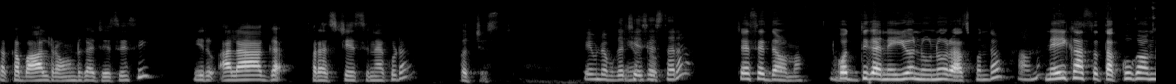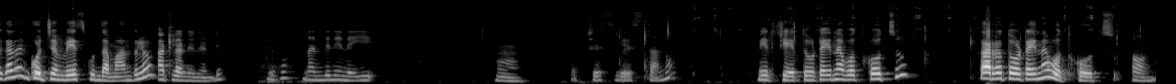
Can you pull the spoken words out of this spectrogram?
చక్క బాల్ రౌండ్గా చేసేసి మీరు అలాగా ప్రెస్ చేసినా కూడా వచ్చేస్తుంది. ఏమి రమ్మగారు. చేసేస్తారా? చేసేద్దామమ్మా. కొద్దిగా నెయ్యో నూనె రాసుకుందాం. అవునా? నెయ్యి కాస్త తక్కువగా ఉంది కదా ఇంకొంచెం వేసుకుందాం అందులో? అట్లానేనండి. నందిని నెయ్యి. కట్ చేసి వేస్తాను. మీరు చేతితోటైనా ఒత్తుకోవచ్చు కర్రతోటైనా ఒత్తుకోవచ్చు. అవును.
